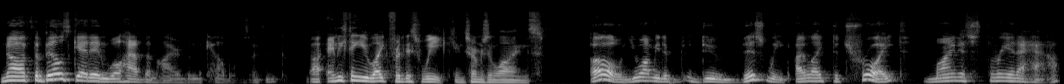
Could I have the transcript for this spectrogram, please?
no, if the Bills get in, we'll have them higher than the Cowboys, I think. Uh, anything you like for this week in terms of lines? Oh, you want me to do this week? I like Detroit minus three and a half.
